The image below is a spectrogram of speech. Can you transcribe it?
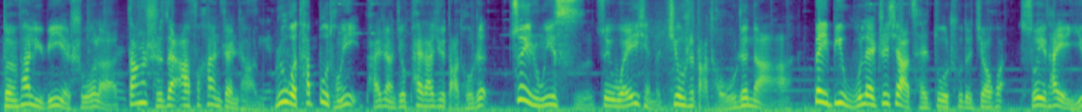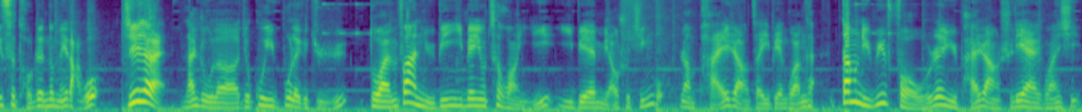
短发女兵也说了，当时在阿富汗战场，如果她不同意，排长就派她去打头阵，最容易死、最危险的就是打头阵的啊！被逼无奈之下才做出的交换，所以她也一次头阵都没打过。接下来，男主呢就故意布了个局，短发女兵一边用测谎仪，一边描述经过，让排长在一边观看。当女兵否认与排长是恋爱关系，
